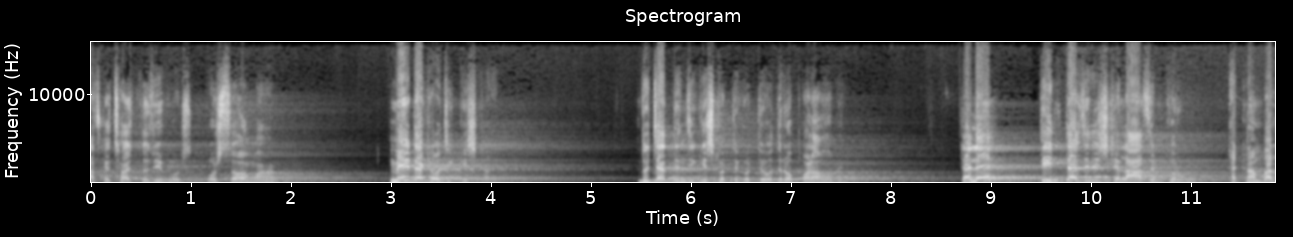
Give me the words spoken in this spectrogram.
আজকে ছয় তসবি পড়ছো মা মেয়েটাকেও জিজ্ঞেস করেন। দু চার দিন জিজ্ঞেস করতে করতে ওদেরও পড়া হবে। তাহলে তিনটা জিনিসকে লাজেম করব। এক নাম্বার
